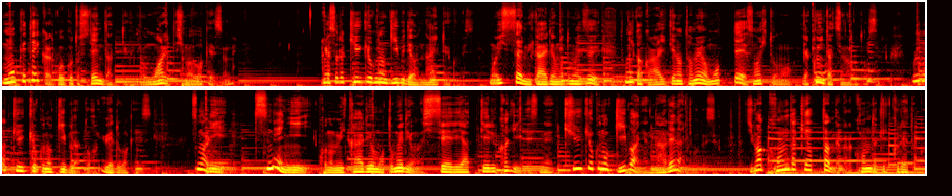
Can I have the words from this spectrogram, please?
儲けたいからこういうことしてんだっていうふうに思われてしまうわけですよね。やそれは究極のギブではないということです。もう一切見返りを求めずとにかく相手のためを持ってその人の役に立つようなことをする。これが究極のギブだと言えるわけです。つまり常にこの見返りを求めるような姿勢でやっている限りですね究極のギバーにはなれないってことですよ。自分はこんだけやったんだからこんだけくれとか、ね、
